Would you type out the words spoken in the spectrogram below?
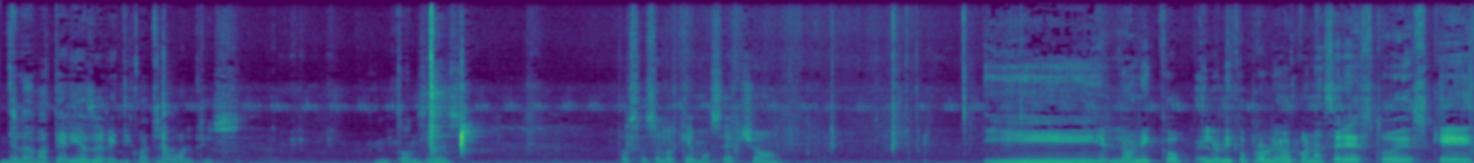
de las baterías de 24 voltios. Entonces, pues eso es lo que hemos hecho. Y lo único, el único problema con hacer esto es que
